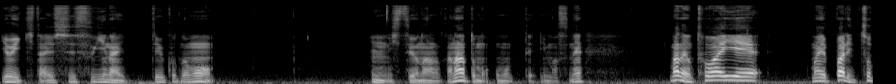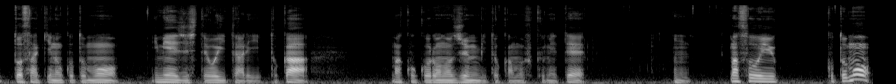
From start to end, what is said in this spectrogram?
良い期待しすぎないっていうことも、うん、必要なのかなとも思っていますね。まあでもとはいえ、まあ、やっぱりちょっと先のこともイメージしておいたりとか、まあ、心の準備とかも含めて、うんまあ、そういうことも、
